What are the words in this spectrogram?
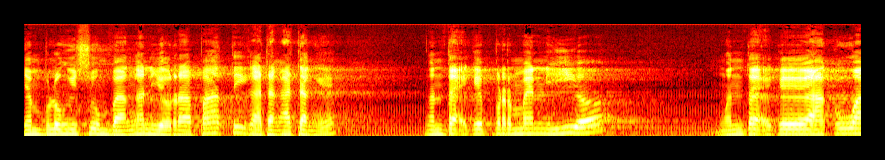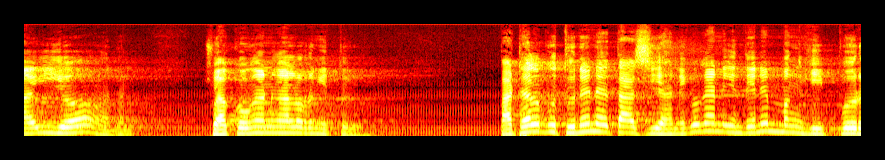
nyemplungi sumbangan ya rapati kadang-kadang ya. Ngentekke permen iya, ngentekke aqua iya ngoten. Jagongan ngalor ngidul. Padahal kudune nek takziah niku kan intinya menghibur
